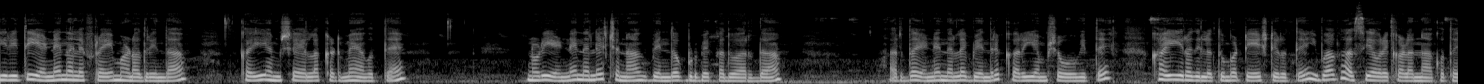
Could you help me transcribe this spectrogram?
ಈ ರೀತಿ ಎಣ್ಣೆನಲ್ಲೇ ಫ್ರೈ ಮಾಡೋದ್ರಿಂದ ಕೈ ಅಂಶ ಎಲ್ಲ ಕಡಿಮೆ ಆಗುತ್ತೆ. ನೋಡಿ, ಎಣ್ಣೆನಲ್ಲೇ ಚೆನ್ನಾಗಿ ಬೆಂದೋಗ್ಬಿಡ್ಬೇಕು ಅದು ಅರ್ಧ. ಅರ್ಧ ಎಣ್ಣೆನಲ್ಲೇ ಬೆಂದರೆ ಕರಿ ಅಂಶ ಹೋಗುತ್ತೆ. ಕೈ ಇರೋದಿಲ್ಲ, ತುಂಬ ಟೇಸ್ಟ್ ಇರುತ್ತೆ. ಇವಾಗ ಹಸಿ ಅವರೆಕಾಳನ್ನು ಹಾಕೋತಾ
